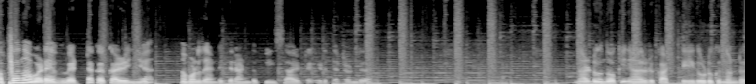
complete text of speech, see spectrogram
അപ്പോൾ നമ്മുടെ വെട്ടൊക്കെ കഴിഞ്ഞ് നമ്മൾ വേണ്ട ഇത് രണ്ട് പീസായിട്ട് എടുത്തിട്ടുണ്ട്. നടു നോക്കി ഞാനൊരു കട്ട് ചെയ്ത് കൊടുക്കുന്നുണ്ട്.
